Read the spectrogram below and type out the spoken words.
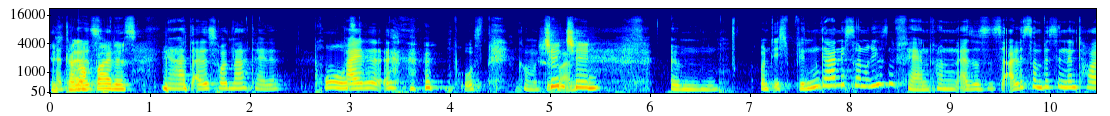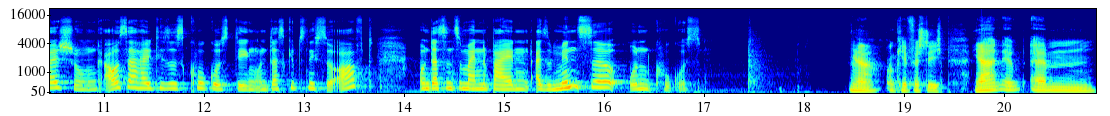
Ich Hat kann auch alles- beides. Ja, hat alles Vor- und Nachteile. Prost. Beide. Prost. Komm, ich Chin. Chin. Ähm, und ich bin gar nicht so ein Riesenfan von, also es ist alles so ein bisschen Enttäuschung, außer halt dieses Kokosding und das gibt es nicht so oft. Und das sind so meine beiden, also Minze und Kokos. Ja, okay, verstehe ich. Ja, äh, ähm,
